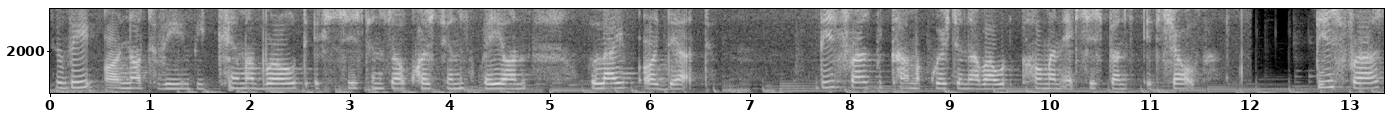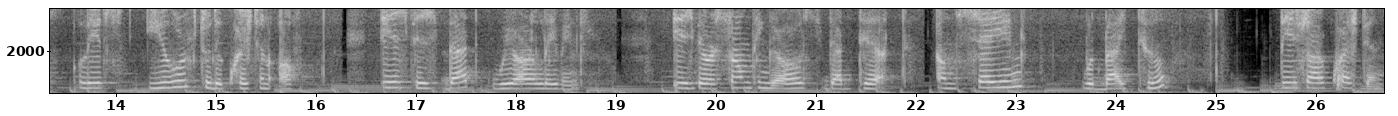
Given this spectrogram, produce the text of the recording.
To be or not to be became a broad existential question beyond life or death. This phrase became a question about human existence itself. This phrase leads you to the question of Is this that we are living? Is there something else that death I'm saying goodbye to? These are questions.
